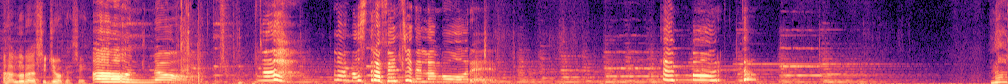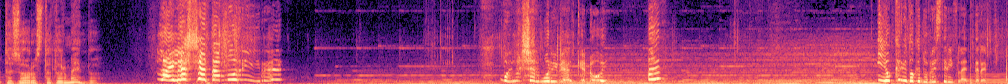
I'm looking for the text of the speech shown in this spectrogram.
Allora si gioca, sì. Oh no! Ah, la nostra felce dell'amore è morta! No, tesoro, sta dormendo. L'hai lasciata morire! Vuoi lasciar morire anche noi? Eh? Io credo che dovresti riflettere.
